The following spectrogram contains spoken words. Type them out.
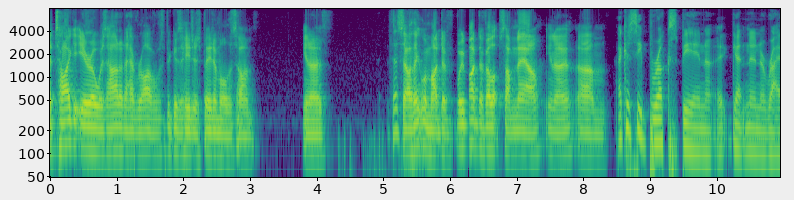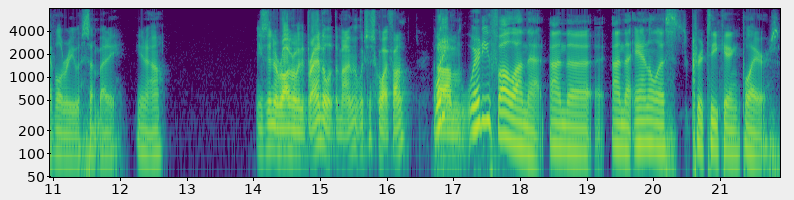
the Tiger era was harder to have rivals because he just beat them all the time. You know, That's, so I think we might de- we might develop some now. You know, um, I could see Brooks being uh, getting in a rivalry with somebody. You know, he's in a rivalry with Brandel at the moment, which is quite fun. what? do you- Um, where do you fall on that? On the on the analyst critiquing players?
